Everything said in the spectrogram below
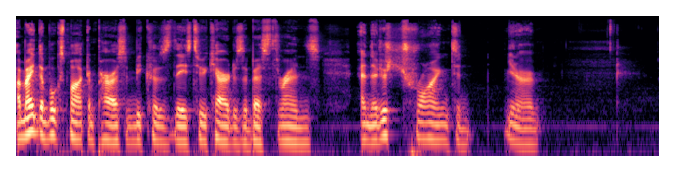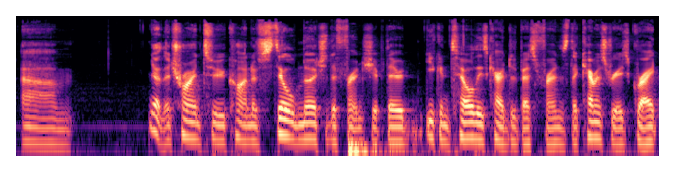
I make the Booksmart comparison because these two characters are best friends and they're just trying to, you know, um, they're trying to kind of still nurture the friendship. They're you can tell these characters are best friends. The chemistry is great,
